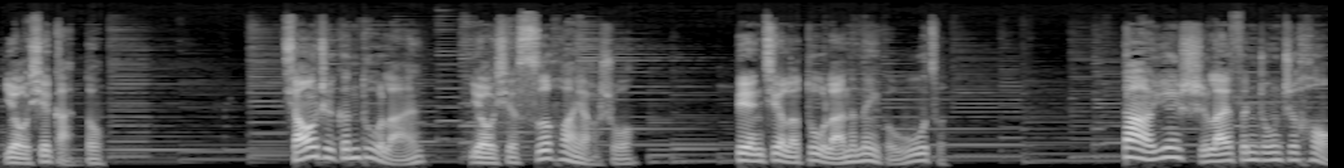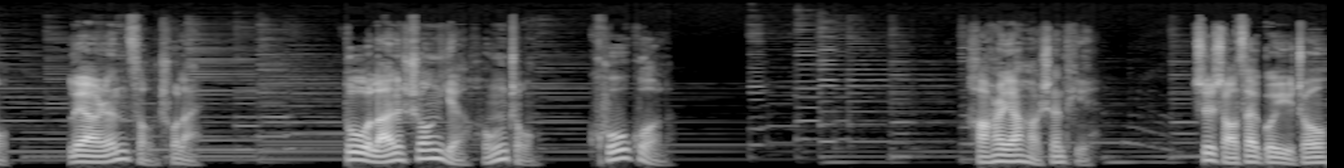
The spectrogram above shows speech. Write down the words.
有些感动。乔治跟杜兰有些私话要说，便进了杜兰的那个屋子。大约十来分钟之后，两人走出来，杜兰双眼红肿，哭过了。好好养好身体，至少再过一周，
